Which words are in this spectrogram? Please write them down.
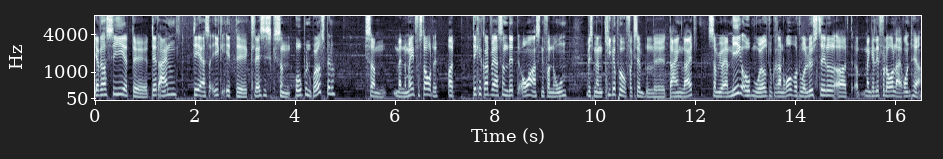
Jeg vil også sige, at øh, Dead Island, det er altså ikke et øh, klassisk sådan open world spil, som man normalt forstår det. Og det kan godt være sådan lidt overraskende for nogen, hvis man kigger på for eksempel øh, Dying Light, som jo er mega open world. Du kan rende rundt, hvor du har lyst til, og, og man kan lidt få lov at lege rundt her.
